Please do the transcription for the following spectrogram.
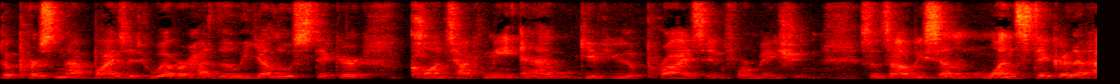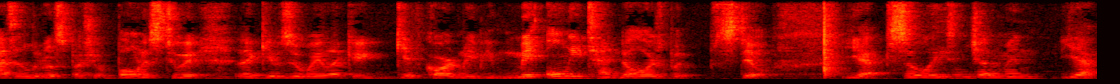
the person that buys it, whoever has the yellow sticker, contact me and I will give you the prize information. Since I'll be selling one sticker that has a little special bonus to it that gives away like a gift card, maybe may, only ten dollars, but still. Yeah, so ladies and gentlemen, yeah,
